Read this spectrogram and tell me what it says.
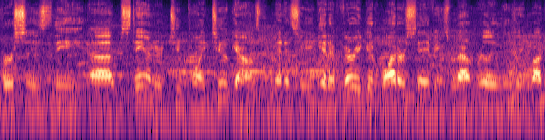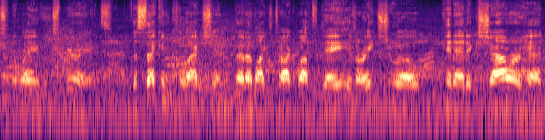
versus the uh, standard 2.2 gallons per minute, so you get a very good water savings without really losing much in the way of experience. The second collection that I'd like to talk about today is our H2O Kinetic Shower Head.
